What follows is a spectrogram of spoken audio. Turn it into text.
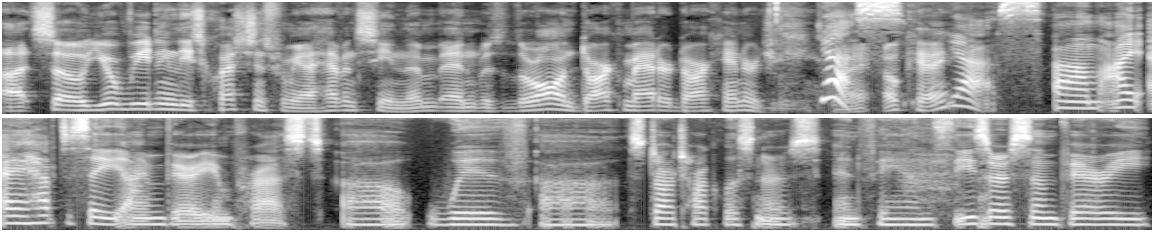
Uh, so you're reading these questions for me. I haven't seen them, and they're all on dark matter, dark energy. Yes. right? Okay. Yes. Um, I, I have to say, I'm very impressed uh, with uh, Star Talk listeners and fans. These are some very,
